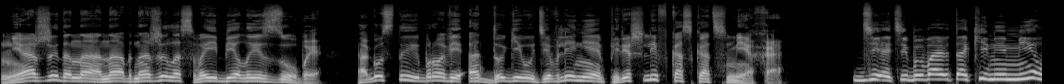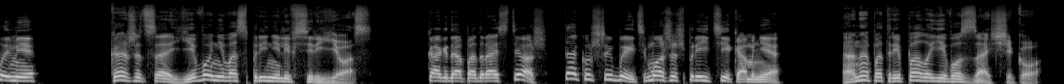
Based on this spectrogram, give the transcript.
Неожиданно она обнажила свои белые зубы, а густые брови от дуги удивления перешли в каскад смеха. «Дети бывают такими милыми!» Кажется, его не восприняли всерьез. «Когда подрастешь, так уж и быть, можешь прийти ко мне». Она потрепала его за щеку.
